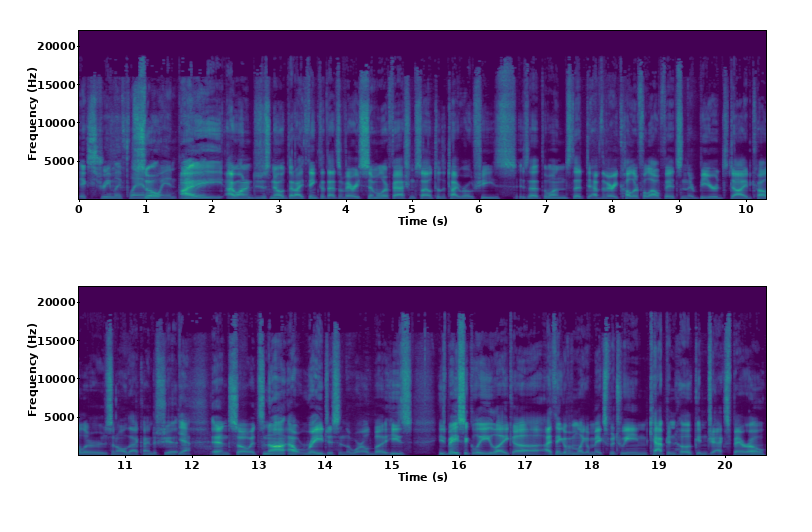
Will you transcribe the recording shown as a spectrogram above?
extremely flamboyant so pirate. I I wanted to just note that I think that that's a very similar fashion style to the Tyroshis. Is that the ones that have the very colorful outfits and their beards dyed colors and all that kind of shit? Yeah. And so it's not outrageous in the world, but he's he's basically like uh I think of him like a mix between Captain Hook and Jack Sparrow.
